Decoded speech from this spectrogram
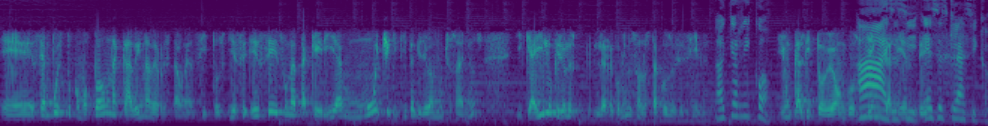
eh, se han puesto como toda una cadena de restaurancitos y ese, ese es una taquería muy chiquitita que lleva muchos años y que ahí lo que yo les, les recomiendo son los tacos de cecina. ¡Ay, qué rico! Y un caldito de hongos ah, bien caliente. Ese, sí, ese es clásico.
